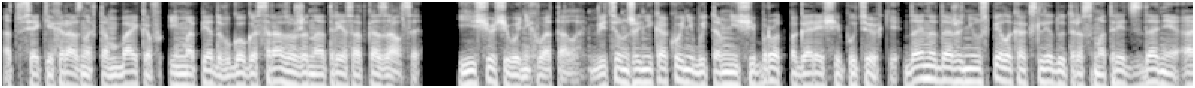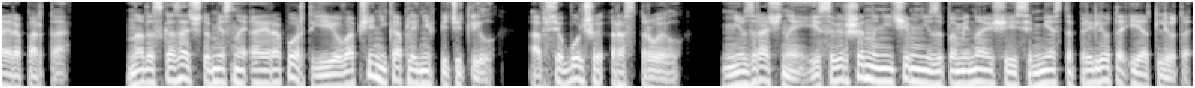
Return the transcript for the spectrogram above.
от всяких разных там байков и мопедов Гога сразу же на отрез еще чего не хватало, ведь он же не какой-нибудь там нищеброд по горящей путевке. Дайна даже не успела как следует рассмотреть здание аэропорта. Надо сказать, что местный аэропорт ее вообще ни капли не впечатлил, а все больше расстроил. Невзрачное и совершенно ничем не запоминающееся место прилета и отлета.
